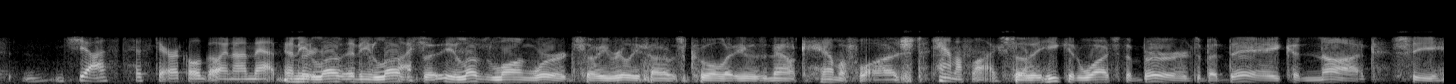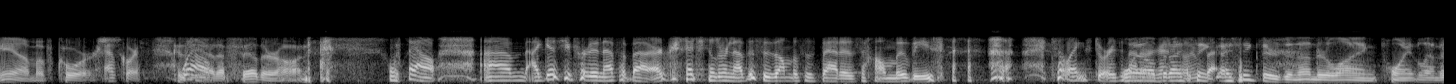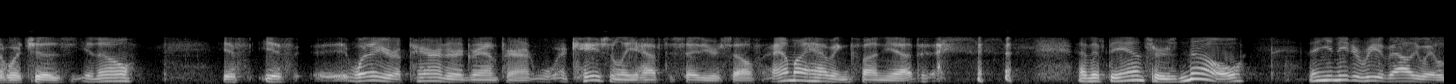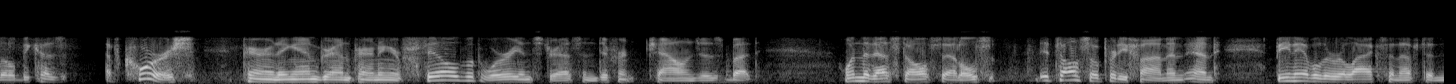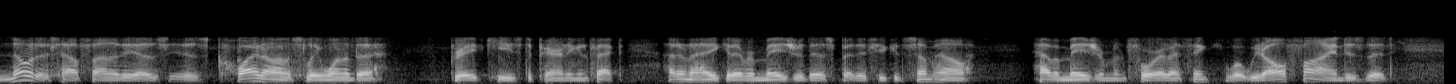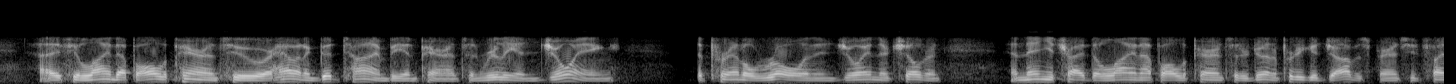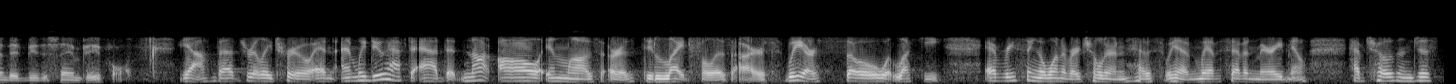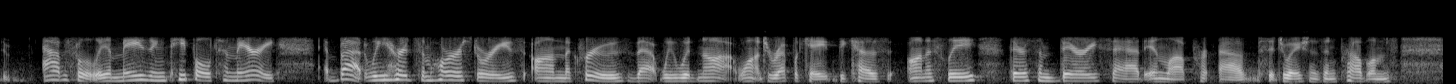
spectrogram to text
just hysterical going on that. And he loves and he uh, he loves long words, so he really thought it was cool that he was now camouflaged. Camouflaged. So yeah. that he could watch the birds, but they could not see him, of course. Of course. Because well, he had a feather on. well, um, I guess you've heard enough about our grandchildren. Now, this is almost as bad as home movies, telling stories about well, our but I think but... I think there's an underlying point, Linda, which is you know, if if uh, whether you're a parent or a grandparent, occasionally you have to say to yourself, "Am I having fun yet?" and if the answer is no, then you need to reevaluate a little because, of course parenting and grandparenting are filled with worry and stress and different challenges, but when the dust all settles, it's also pretty fun and and being able to relax enough to notice how fun it is is quite honestly one of the great keys to parenting. In fact, I don't know how you could ever measure this, but if you could somehow have a measurement for it, I think what we'd all find is that uh, if you lined up all the parents who are having a good time being parents and really enjoying the parental role and enjoying their children, and then you tried to line up all the parents that are doing a pretty good job as parents, you'd find they'd be the same people. Yeah, that's really true. And and we do have to add that not all in-laws are as delightful as ours. We are so lucky. Every single one of our children has we have we have 7 married now have chosen just absolutely amazing people to marry. But we heard some horror stories on the cruise that we would not want to replicate because honestly, there are some very sad in-law uh, situations and problems.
